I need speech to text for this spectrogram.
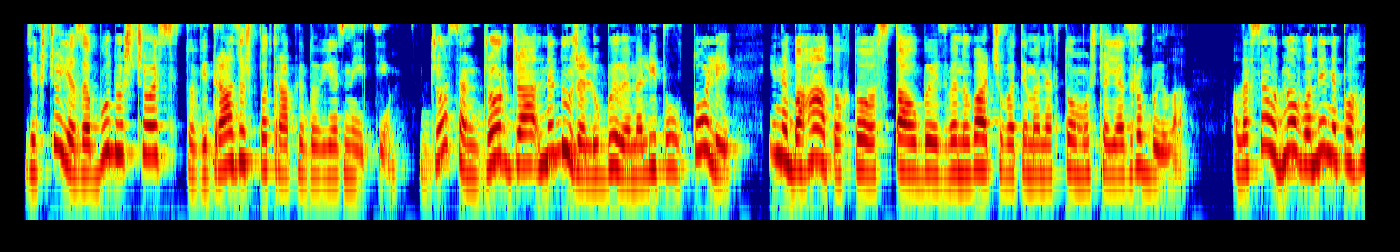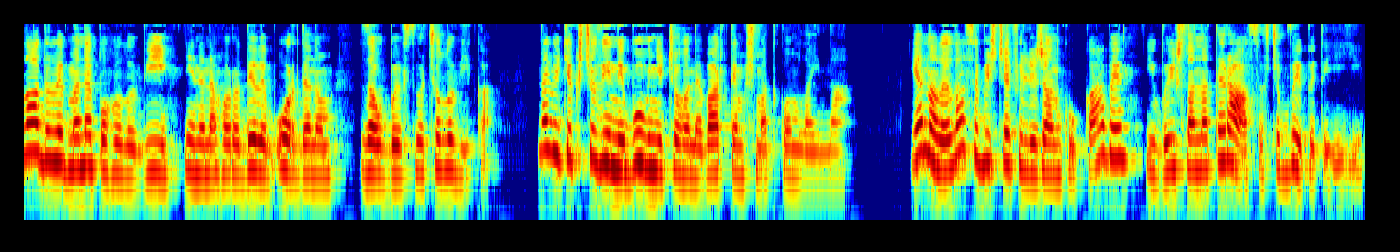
Якщо я забуду щось, то відразу ж потраплю до в'язниці. Джосен Джорджа не дуже любили на Літл Толі, і небагато хто став би звинувачувати мене в тому, що я зробила. Але все одно вони не погладили б мене по голові і не нагородили б орденом за вбивство чоловіка, навіть якщо він і був нічого не вартим шматком лайна. Я налила собі ще філіжанку кави і вийшла на терасу, щоб випити її,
